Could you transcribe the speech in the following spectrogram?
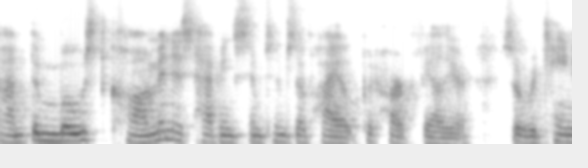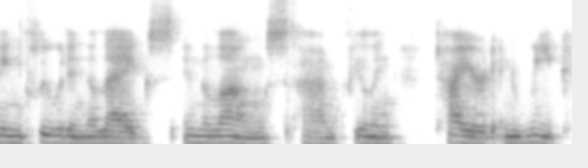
Um, the most common is having symptoms of high output heart failure. So retaining fluid in the legs, in the lungs, um, feeling tired and weak,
